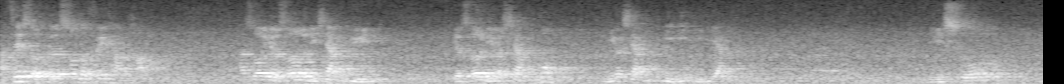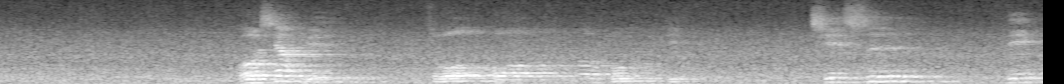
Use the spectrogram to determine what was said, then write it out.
啊，这首歌说的非常好。他说有时候你像云，有时候你又像梦，你又像谜一样。你说，我像云，捉摸不定。其实你不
